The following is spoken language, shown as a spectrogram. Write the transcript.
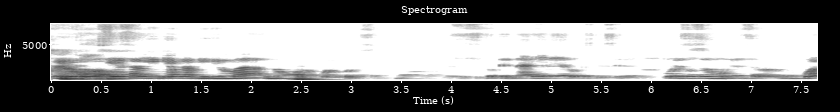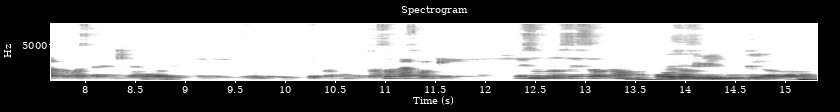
Pero si es alguien que habla mi idioma, no, no puedo con eso. No, necesito que nadie lea lo que estoy escribiendo. Por eso soy muy encerrado en un cuarto solas porque es un proceso, ¿no? Por esa similitud que le has dado,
